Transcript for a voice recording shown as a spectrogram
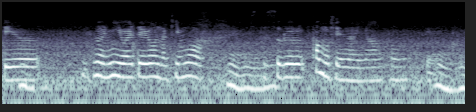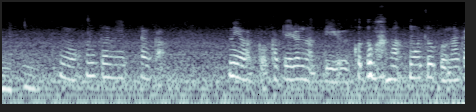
ていうふうに言われてるような気もするかもしれないなと思って。もう本当になんか迷惑をかけるなっていう言葉がもうちょっとなんか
